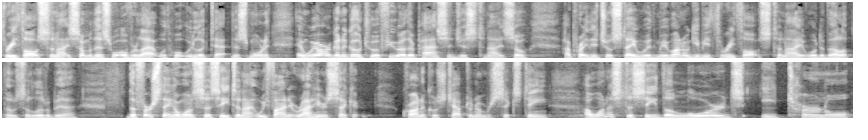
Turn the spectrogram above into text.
three thoughts tonight. Some of this will overlap with what we looked at this morning. And we are going to go to a few other passages tonight. So I pray that you'll stay with me. Why don't I give you three thoughts tonight? We'll develop those a little bit. The first thing I want us to see tonight, we find it right here in Second Chronicles chapter number 16. I want us to see the Lord's eternal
